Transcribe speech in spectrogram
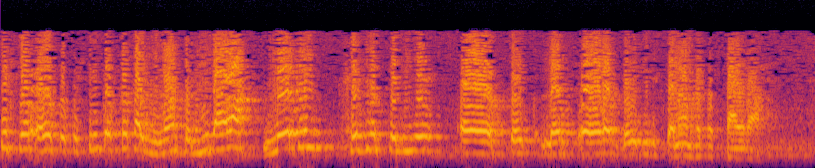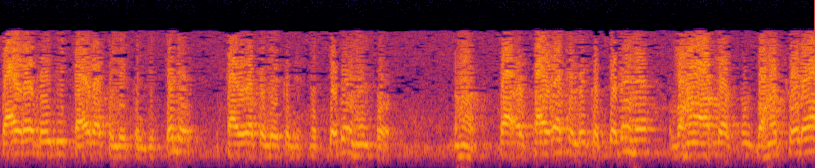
اس پر اور تو کچھ نہیں کر سکتا ایمان تو نہیں لایا۔ لیکن خدمت کے لیے ایک عورت دے گی جس کا نام ہے تو سائرہ ہے۔ سائرہ دے گی سائرہ کو لے کر جس چلے، سائرہ کو لے کر جس میں چلے ہیں تو ہاں سائرہ کو لے کر چلے ہیں، وہاں آ کر، وہاں چھوڑا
